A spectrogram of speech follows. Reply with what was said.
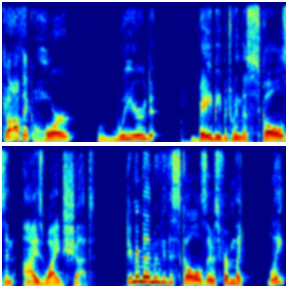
gothic horror, weird baby between the skulls and eyes wide shut. Do you remember that movie, The Skulls? It was from like late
